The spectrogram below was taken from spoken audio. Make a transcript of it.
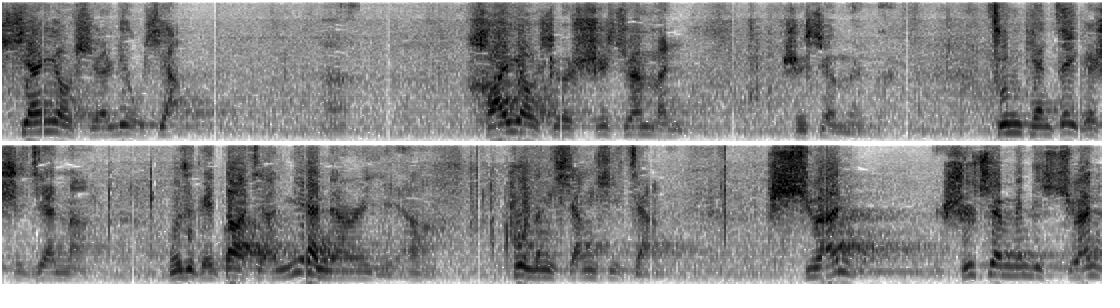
先要学六相，啊，还要学十玄门，十玄门的。今天这个时间呢，我就给大家念念而已啊，不能详细讲。玄，十玄门的玄，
